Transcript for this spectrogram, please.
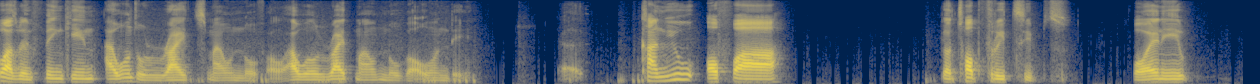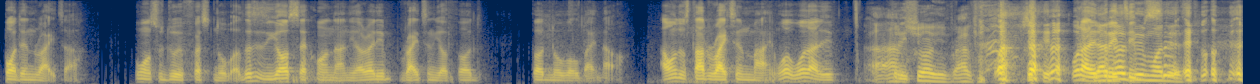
who has been thinking, I want to write my own novel. I will write my own novel one day. Uh, can you offer your top three tips for any budding writer who wants to do a first novel? This is your second, and you're already writing your third, third novel by now. I want to start writing mine. What, what are the I'm three, sure you've. what are the three tips?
